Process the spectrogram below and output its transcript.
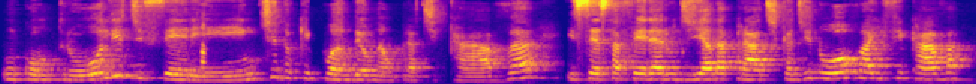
um controle diferente do que quando eu não praticava, e sexta-feira era o dia da prática de novo, aí ficava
